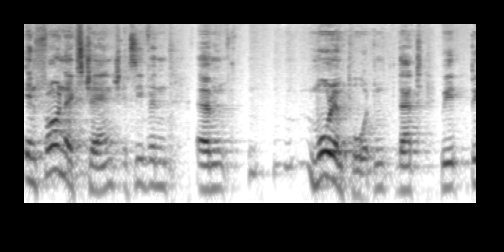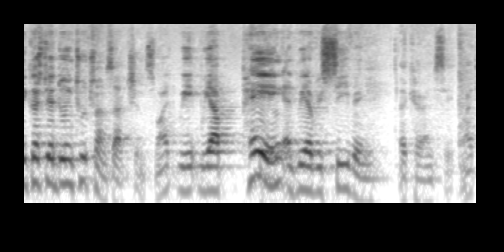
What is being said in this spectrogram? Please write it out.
In foreign exchange, it's even um, more important that we, because we are doing two transactions, right? We, we are paying and we are receiving a currency, right?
